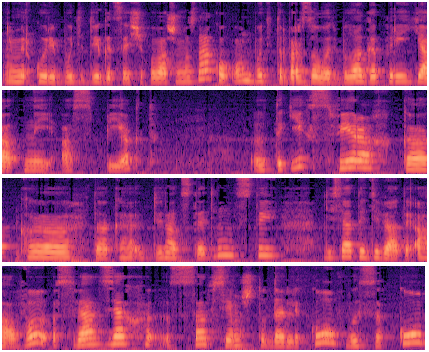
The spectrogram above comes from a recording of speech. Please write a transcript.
Меркурий будет двигаться еще по вашему знаку, он будет образовывать благоприятный аспект в таких сферах, как так, 12-11, 10 9 ага в связях со всем что далеко высоко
